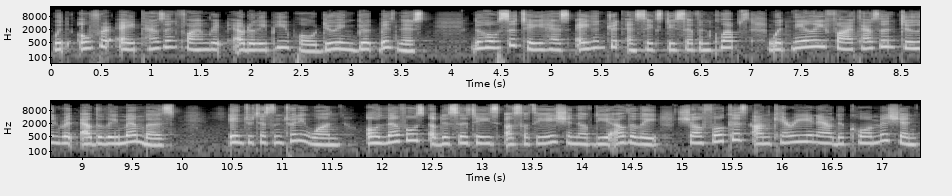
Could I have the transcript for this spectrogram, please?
with over 8,500 elderly people doing good business. The whole city has 867 clubs with nearly 5,200 elderly members. In 2021, all levels of the city's Association of the Elderly shall focus on carrying out the core mission,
